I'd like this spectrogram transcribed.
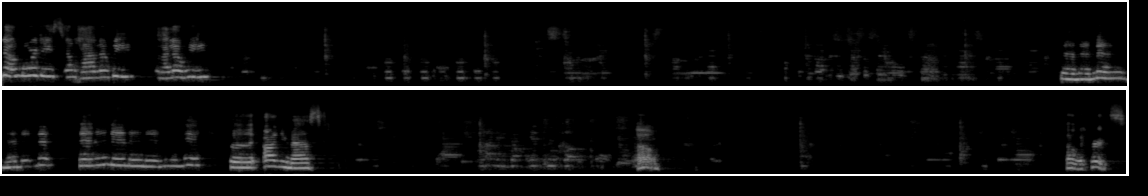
No more days till Halloween, Halloween. Na, na, na, Put on your mask. Oh. Oh, it hurts.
